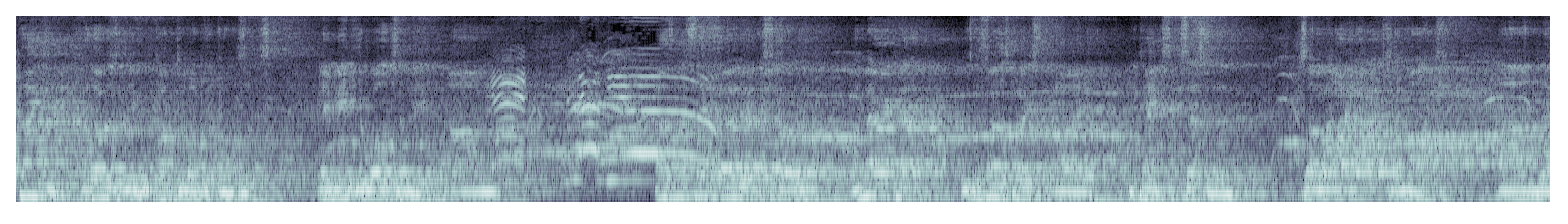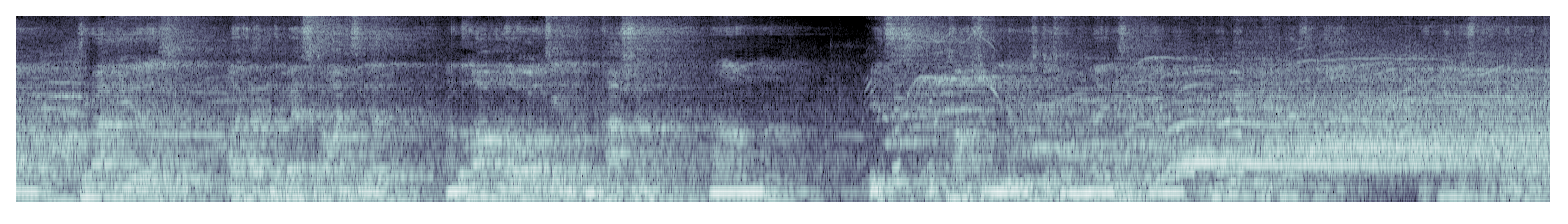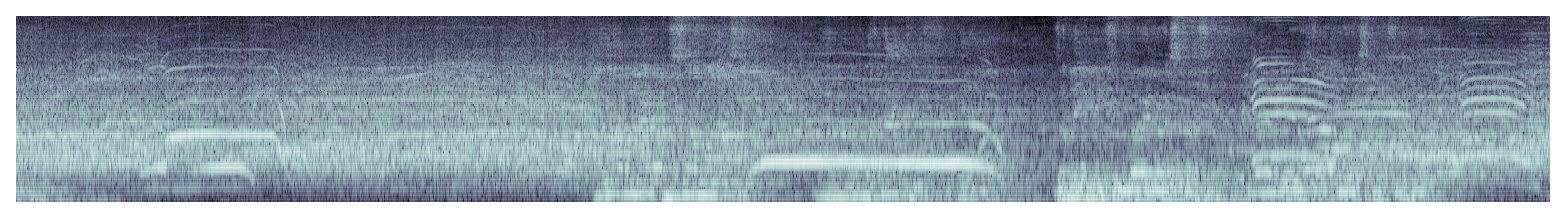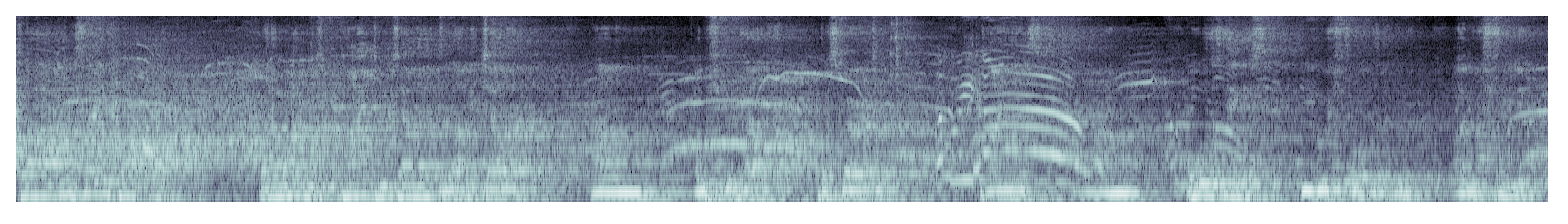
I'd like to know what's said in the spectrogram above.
Thank you for those of you who come to London concerts. It means the world to me. Um, yes, we love you! As I said earlier in the show, America was the first place that I became successful in. So I owe it so much. And um, throughout the years, I've had the best times here. And the love and the loyalty and the compassion um, it's, it comes from you is just amazing. You give me the best life that English people have ever had. I love America so much, making it very, very special. Yeah. Very special. Yeah. So I'm going to say goodbye. But I want to be kind to each other, to love each other. Um, I wish you good health, prosperity, kindness, um, all the things you wish for that are good, I wish for you.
